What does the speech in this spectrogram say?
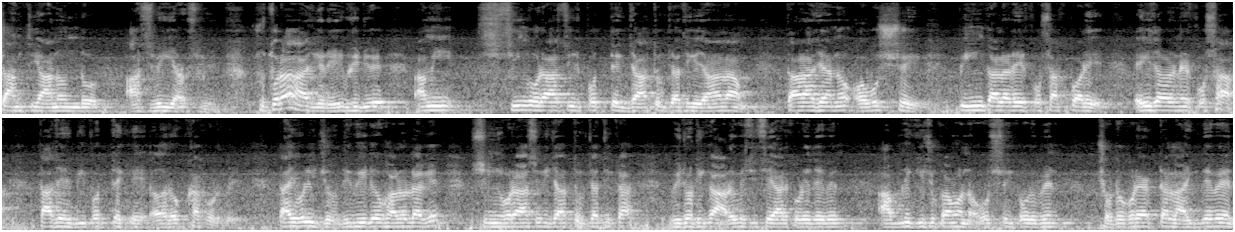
শান্তি, আনন্দ আসবেই আসবে। সুতরাং আজকের এই ভিডিওয়ে আমি সিংহ রাশির প্রত্যেক জাতক জাতিকে জানালাম, তারা যেন অবশ্যই পিঙ্ক কালারের পোশাক পরে, এই ধরনের পোশাক তাদের বিপদ থেকে রক্ষা করবে। তাই বলি, যদি ভিডিও ভালো লাগে, সিংহ রাশির জাতক জাতিকা, ভিডিওটিকে আরও বেশি শেয়ার করে দেবেন। আপনি কিছু কামান অবশ্যই করবেন। ছোট করে একটা লাইক দেবেন।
